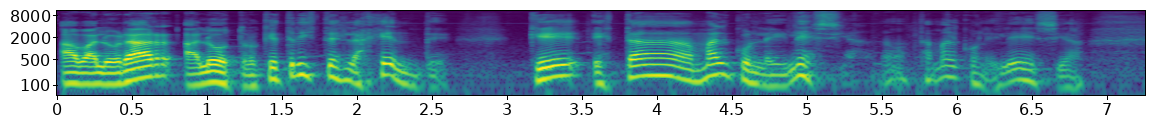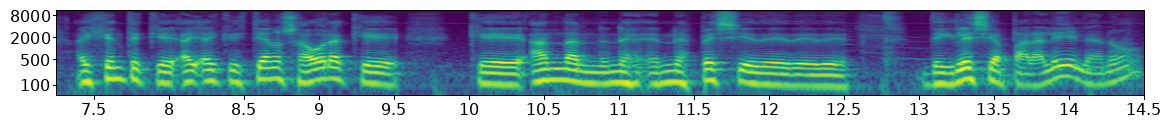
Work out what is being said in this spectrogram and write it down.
A valorar al otro. Qué triste es la gente que está mal con la iglesia, ¿no? Está mal con la iglesia. Hay gente que, hay, cristianos ahora que, que andan en, una especie de, iglesia paralela, ¿no?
